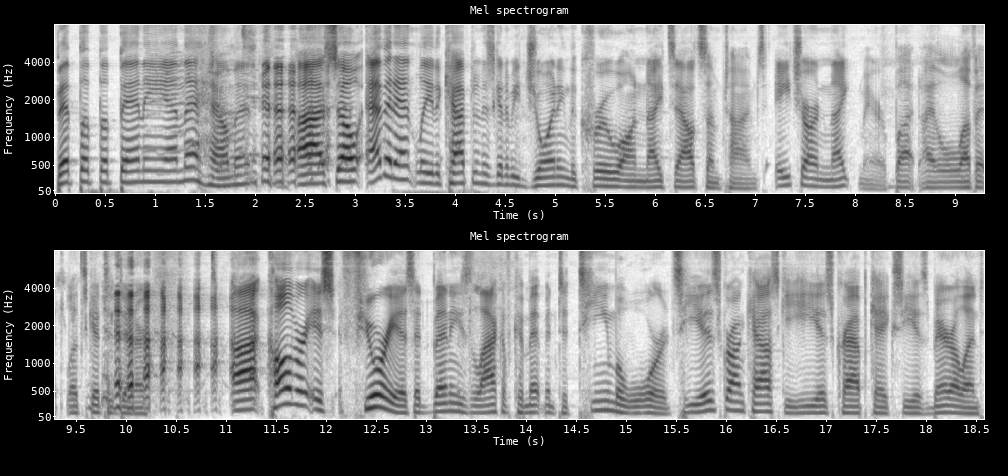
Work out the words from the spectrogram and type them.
Bip, bip, bip, Benny and the helmet. uh, so evidently, the captain is going to be joining the crew on nights out sometimes. HR nightmare, but I love it. Let's get to dinner. Uh, Culver is furious at Benny's lack of commitment to team awards. He is Gronkowski. He is Crab Cakes. He is Maryland.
